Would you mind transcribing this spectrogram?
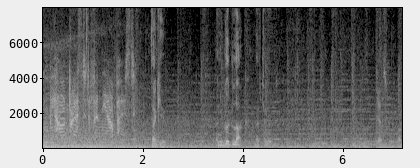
We'll be hard pressed to defend the outpost. Thank you. And good luck, Lieutenant. Yes, good luck.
